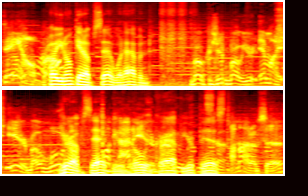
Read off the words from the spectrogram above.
damn, bro. Bro, you don't get upset. What happened? Cause you're, bro, you're in my ear, bro. Move You're upset, dude. Holy here, crap, bro. you're pissed. I'm not upset.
